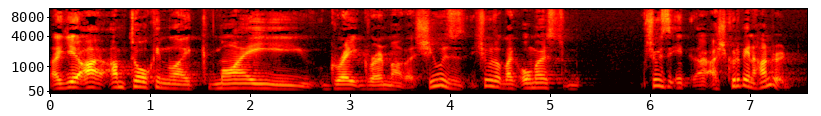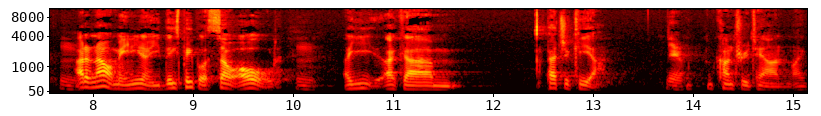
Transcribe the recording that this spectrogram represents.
Like yeah, I, I'm talking like my great grandmother. She was she was like almost she was she could have been hundred. I don't know. I mean, you know, these people are so old. Are you, like um, Pachakia, Yeah. country town. Like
